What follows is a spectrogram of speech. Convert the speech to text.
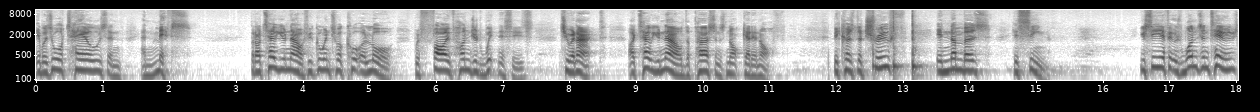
It was all tales and, and myths. But I'll tell you now if you go into a court of law with 500 witnesses to an act, I tell you now the person's not getting off. Because the truth in numbers is seen. You see, if it was ones and twos,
